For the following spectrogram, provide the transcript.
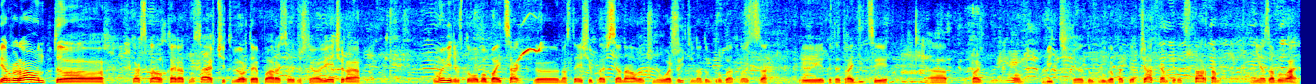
Первый раунд, э, как сказал Хайрат Мусаев, четвертая пара сегодняшнего вечера. Мы видим, что оба бойца, э, настоящие профессионалы, очень уважительно друг к другу относятся. И к этой традиции э, по- ну, бить э, друг друга по перчаткам перед стартом не забывают.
